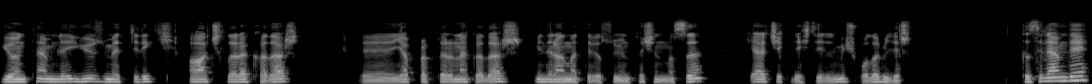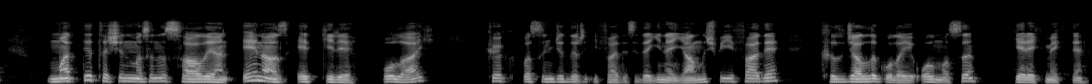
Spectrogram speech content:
yöntemle 100 metrelik ağaçlara kadar e, yapraklarına kadar mineral madde ve suyun taşınması gerçekleştirilmiş olabilir. Kısilemde madde taşınmasını sağlayan en az etkili olay kök basıncıdır ifadesi de yine yanlış bir ifade. Kılcallık olayı olması gerekmekte.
